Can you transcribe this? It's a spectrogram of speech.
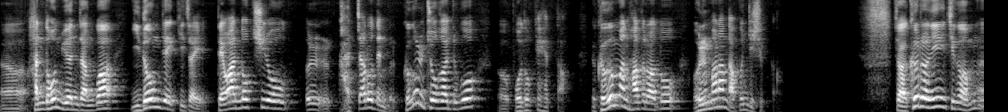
어 한동훈 위원장과 이동재 기자의 대화 녹취록을 가짜로 된 걸, 그걸 줘가지고 어 보도케 했다. 그것만 하더라도 얼마나 나쁜 짓일까. 자, 그러니 지금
